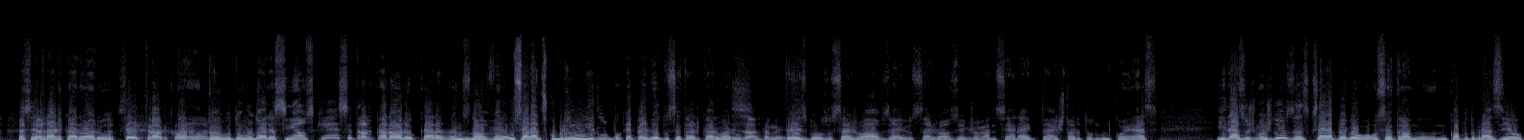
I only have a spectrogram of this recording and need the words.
Central de Caruaru. Central de Caruaru. Todo, mundo olha assim, ah, quem é Central de Caruaru? O cara, anos 90. O Ceará descobriu um ídolo porque perdeu do Central de Caruaru. Exatamente. Três gols do Sérgio Alves, aí o Sérgio Alves veio jogar no Ceará, e a história todo mundo conhece. E nas últimas duas vezes que o Ceará pegou o Central no, no Copa do Brasil,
